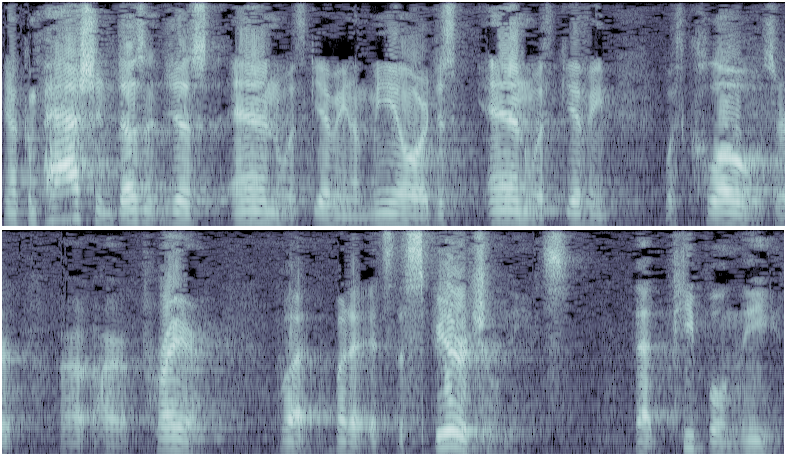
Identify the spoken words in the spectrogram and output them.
You know, compassion doesn't just end with giving a meal or just end with giving with clothes or, or, or prayer, but, but it's the spiritual needs that people need.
